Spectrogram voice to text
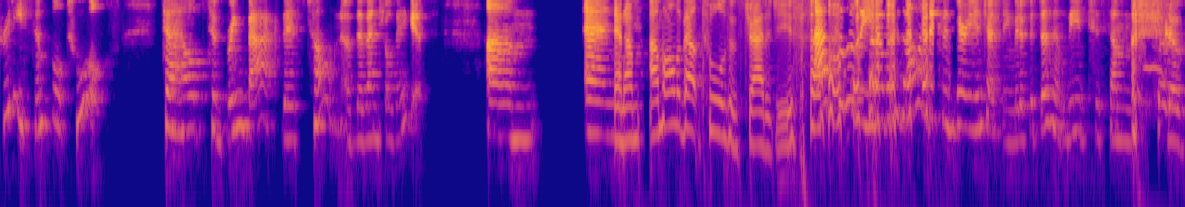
pretty simple tools to help to bring back this tone of the ventral vagus um, and, and I'm I'm all about tools and strategies. So. Absolutely, you know, because all of this is very interesting, but if it doesn't lead to some sort of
